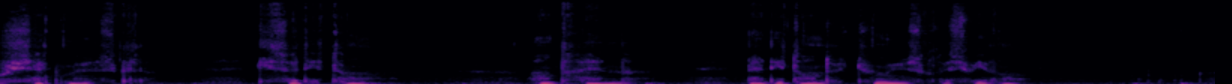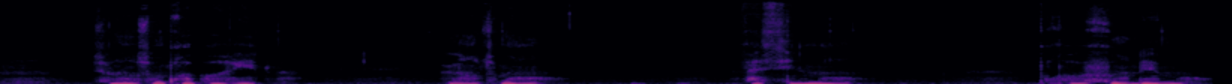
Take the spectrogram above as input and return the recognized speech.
où chaque muscle qui se détend entraîne la détente du muscle suivant, selon son propre rythme, lentement, facilement, profondément.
